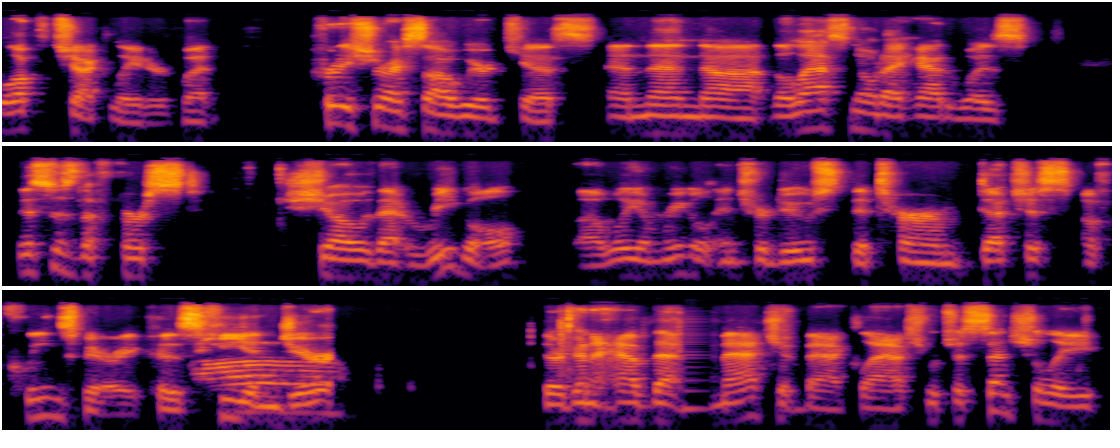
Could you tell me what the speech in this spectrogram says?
We'll have to check later, but pretty sure I saw a weird kiss. And then uh, the last note I had was this is the first show that Regal, uh, William Regal, introduced the term Duchess of Queensberry because he oh. and Jericho, they're going to have that match at Backlash, which essentially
